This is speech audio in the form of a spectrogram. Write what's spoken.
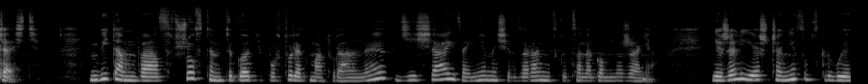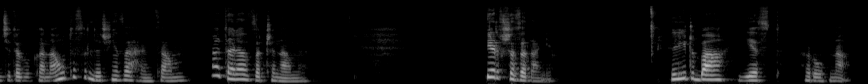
Cześć! Witam Was w szóstym tygodniu powtórek maturalnych. Dzisiaj zajmiemy się wzorami skróconego mnożenia. Jeżeli jeszcze nie subskrybujecie tego kanału, to serdecznie zachęcam. A teraz zaczynamy. Pierwsze zadanie. Liczba jest równa.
